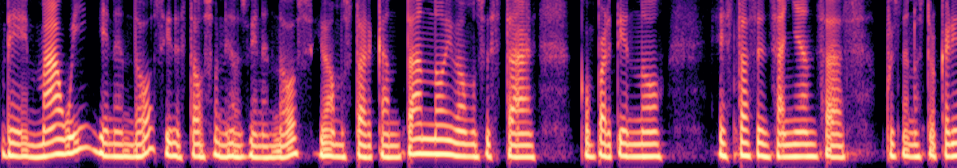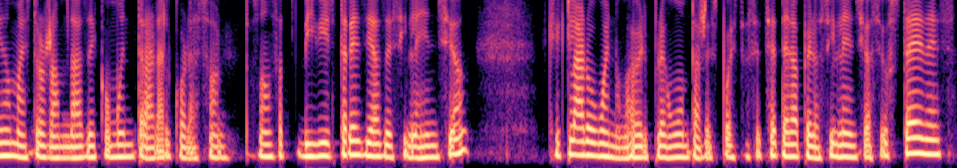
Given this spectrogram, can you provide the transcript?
de Maui vienen dos y de Estados Unidos vienen dos. Y vamos a estar cantando y vamos a estar compartiendo estas enseñanzas pues de nuestro querido maestro Ramdas de cómo entrar al corazón. Entonces vamos a vivir tres días de silencio que claro, bueno, va a haber preguntas, respuestas, etcétera, pero silencio hacia ustedes.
